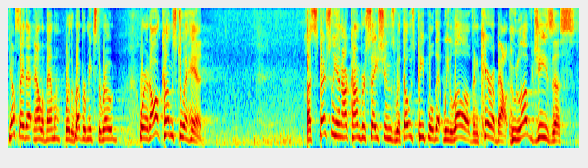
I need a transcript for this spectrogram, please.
y'all say that in Alabama? Where the rubber meets the road? Where it all comes to a head especially in our conversations with those people that we love and care about, who love Jesus,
